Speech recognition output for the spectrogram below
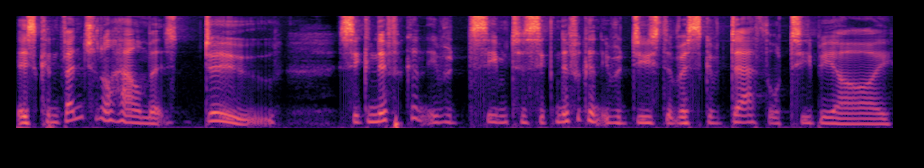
is conventional helmets do significantly seem to significantly reduce the risk of death or TBI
